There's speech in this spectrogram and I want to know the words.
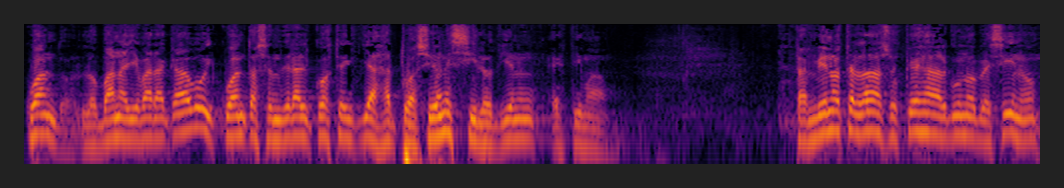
¿Cuándo los van a llevar a cabo y cuánto ascenderá el coste de las actuaciones si lo tienen estimado? También nos trasladan sus quejas a algunos vecinos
